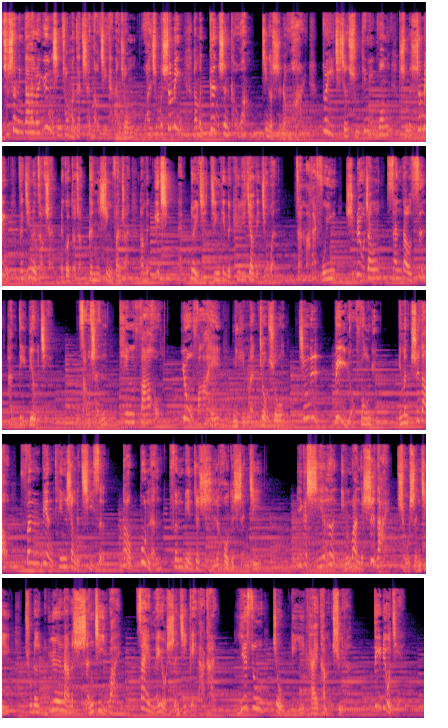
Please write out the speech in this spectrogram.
恳求圣灵大大的运行，充满在晨祷祭坛当中，唤醒我们生命，让我们更深渴望进入神的话语，对齐成属天的眼光，使我们生命在今日早晨能够得到更新翻转。让我们一起来对齐今天的 QD 焦点经文，在马太福音十六章三到四和第六节：早晨天发红又发黑，你们就说今日必有风雨。你们知道分辨天上的气色。到不能分辨这时候的神迹，一个邪恶淫乱的世代求神迹，除了约拿的神迹以外，再没有神迹给他看。耶稣就离开他们去了。第六节，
